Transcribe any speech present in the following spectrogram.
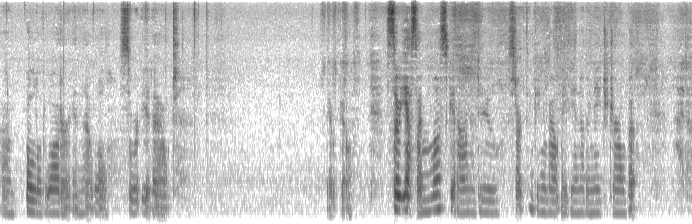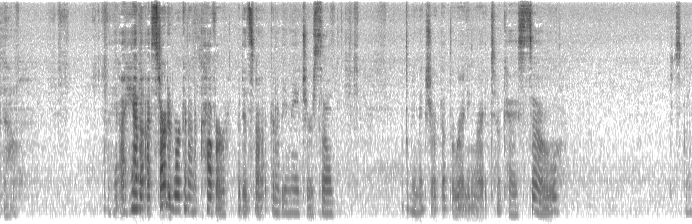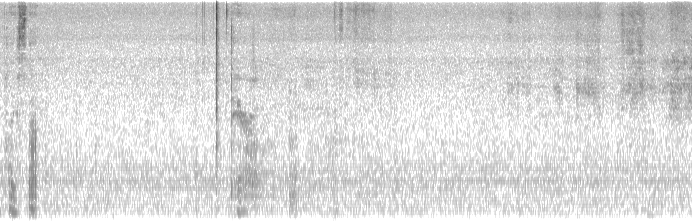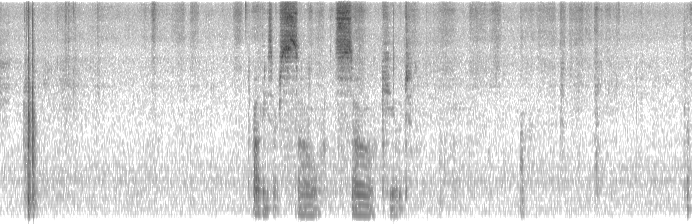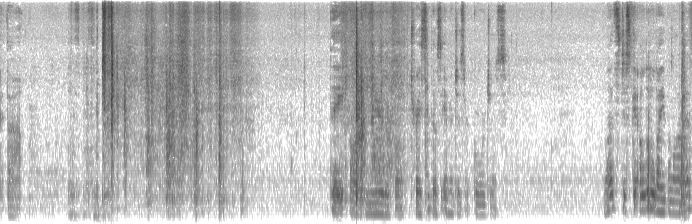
um, bowl of water and that will sort it out. There we go. So yes, I must get on and do, start thinking about maybe another nature journal, but I don't know. I, I haven't, I've started working on a cover, but it's not going to be nature, so let me make sure I've got the writing right. Okay, so just going to place that Oh, these are so, so cute. Look at that. They are beautiful. Tracy, those images are gorgeous. Let's just get a little label on it.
